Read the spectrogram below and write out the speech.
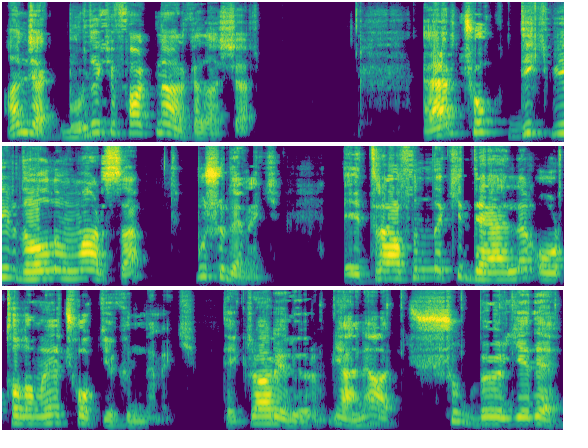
Ancak buradaki fark ne arkadaşlar? Eğer çok dik bir dağılım varsa bu şu demek. Etrafındaki değerler ortalamaya çok yakın demek. Tekrar ediyorum. Yani şu bölgede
